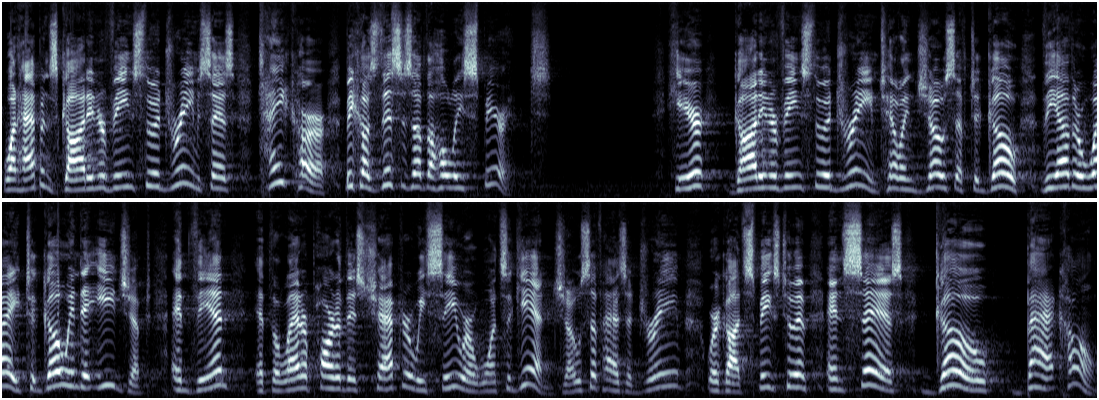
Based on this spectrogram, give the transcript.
what happens? God intervenes through a dream, says, Take her, because this is of the Holy Spirit. Here, God intervenes through a dream, telling Joseph to go the other way, to go into Egypt. And then, at the latter part of this chapter, we see where once again Joseph has a dream where God speaks to him and says, Go back home.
